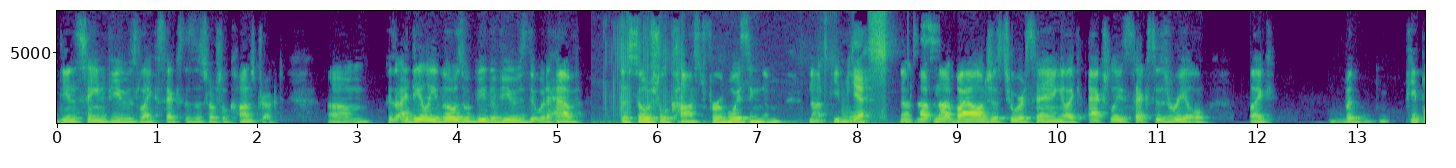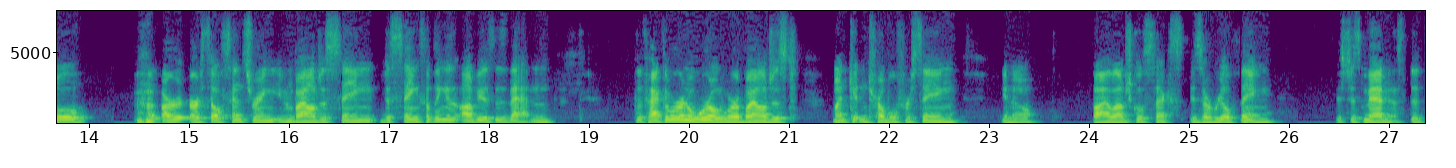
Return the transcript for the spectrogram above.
the insane views like sex is a social construct because um, ideally those would be the views that would have the social cost for voicing them, not people. Yes. Not, not not biologists who are saying like actually sex is real, like, but people are are self censoring. Even biologists saying just saying something as obvious as that, and the fact that we're in a world where a biologist might get in trouble for saying, you know, biological sex is a real thing, it's just madness. That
